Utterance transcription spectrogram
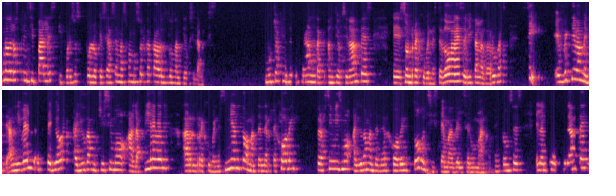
uno de los principales, y por eso es por lo que se hace más famoso el cacao, es los antioxidantes. Mucha gente dice antioxidantes, eh, son rejuvenecedores, evitan las arrugas. Sí, efectivamente, a nivel exterior ayuda muchísimo a la piel, al rejuvenecimiento, a mantenerte joven, pero asimismo ayuda a mantener joven todo el sistema del ser humano. Entonces, el antioxidante,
